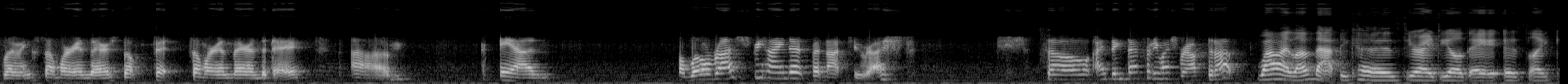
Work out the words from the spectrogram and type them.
swimming somewhere in there, some fit somewhere in there in the day, um, and a little rush behind it, but not too rushed. So I think that pretty much wraps it up. Wow, I love that because your ideal day is like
